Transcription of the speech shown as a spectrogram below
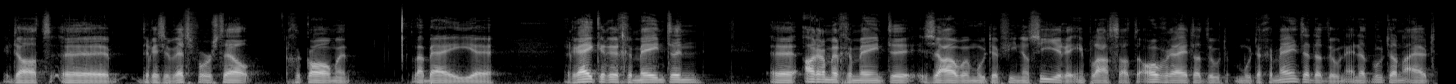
dat uh, er is een wetsvoorstel gekomen waarbij rijkere gemeenten uh, arme gemeenten zouden moeten financieren. In plaats dat de overheid dat doet, moet de gemeente dat doen. En dat moet dan uit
